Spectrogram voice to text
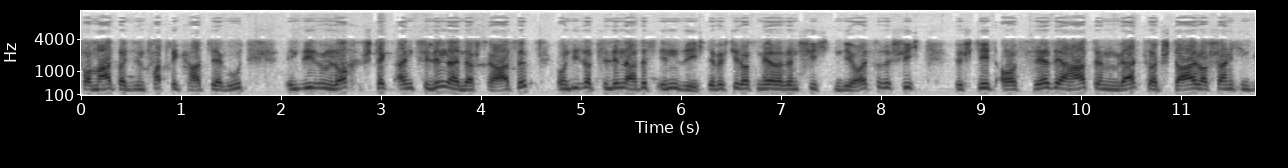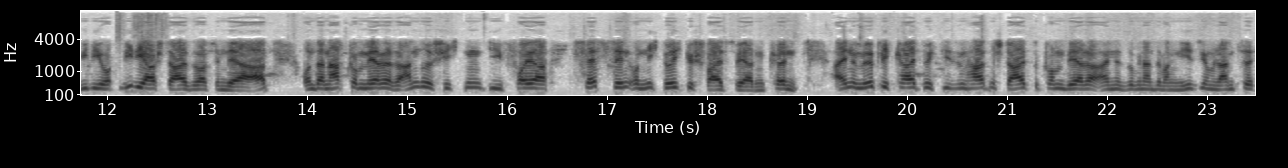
Format, bei diesem Fabrikat sehr gut. In diesem Loch steckt ein Zylinder in der Straße und dieser Zylinder hat es in sich. Der besteht aus mehreren Schichten. Die äußere Schicht besteht aus sehr, sehr hartem Werkzeugstahl, wahrscheinlich ein Videostahl, sowas in der Art. Und danach kommen mehrere andere Schichten, die Feuer fest sind und nicht durchgeschweißt werden können. Eine Möglichkeit, durch diesen harten Stahl zu kommen, wäre eine sogenannte Magnesiumlanze,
